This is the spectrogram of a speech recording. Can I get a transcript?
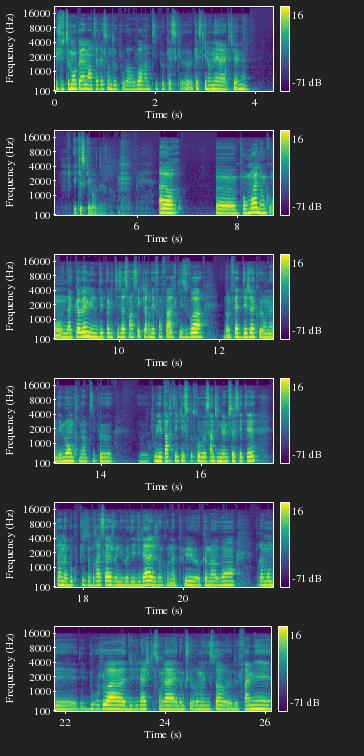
justement quand même intéressant de pouvoir voir un petit peu qu'est-ce que- qu'est-ce qu'il en est actuellement. Et qu'est-ce qu'il en est alors? Alors, pour moi, donc, on a quand même une dépolitisation assez claire des fanfares qui se voit dans le fait déjà qu'on a des membres d'un petit peu euh, tous les partis qui se retrouvent au sein d'une même société. On a beaucoup plus de brassage au niveau des villages, donc on n'a plus, euh, comme avant, vraiment des, des bourgeois du village qui sont là, et donc c'est vraiment une histoire euh, de famille,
